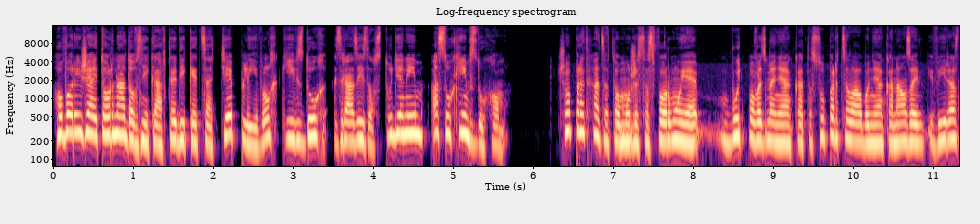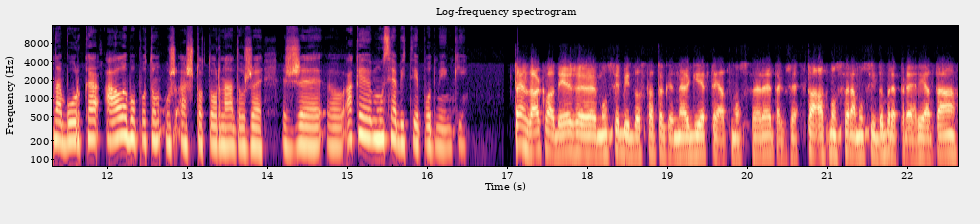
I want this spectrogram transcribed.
Hovorí, že aj tornádo vzniká vtedy, keď sa teplý, vlhký vzduch zrazí so studeným a suchým vzduchom. Čo predchádza tomu, že sa sformuje buď povedzme nejaká tá supercela alebo nejaká naozaj výrazná búrka, alebo potom už až to tornádo, že, že e, aké musia byť tie podmienky? Ten základ je, že musí byť dostatok energie v tej atmosfére, takže tá atmosféra musí byť dobre prehriatá,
